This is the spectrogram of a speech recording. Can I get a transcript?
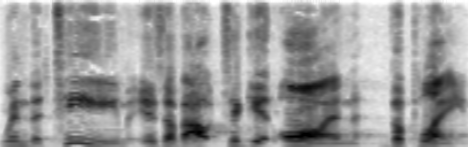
when the team is about to get on the plane.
